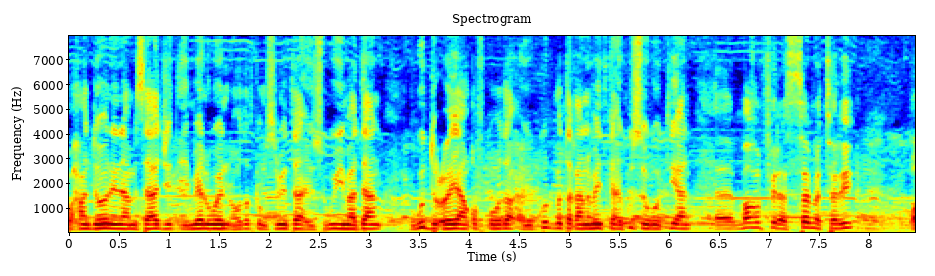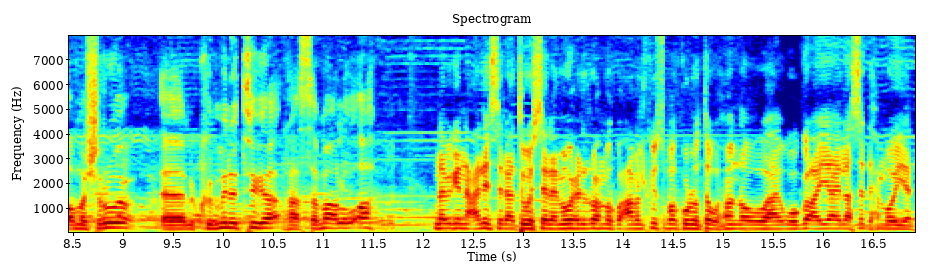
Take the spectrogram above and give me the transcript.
Waxaan doonaynaa masaajid iyo meel weyn oo dadka muslimiinta ay isugu yimaadaan ugu duceeyaan qofkooda ay ku mataqaana meydka ay ku sogootiyaan maqfira cemetery waa mashruuc communitiga raasamaal u ah. Nabigeena calayhi salaatu wasalaam wuxuu ruux markuu camalkiisu markuu dhinto wuxuu go'ayaa ilaa saddex mooyaan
